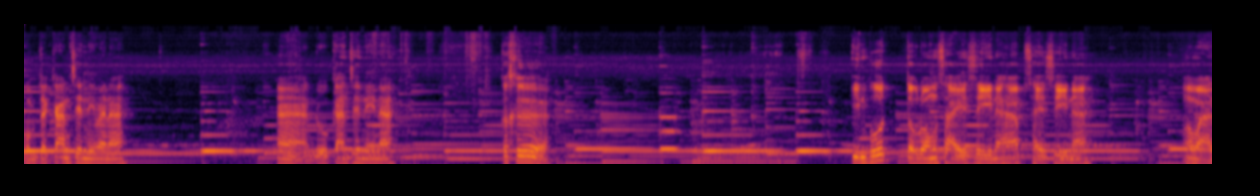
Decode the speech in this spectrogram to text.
ผมจะกั้นเส้นนี้ไว้นะอ่า ดูกั้นเส้นนี้นะ ก็คือ input ตกลงใส่ C นะครับ ใส่ C นะ เมื่อวาน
